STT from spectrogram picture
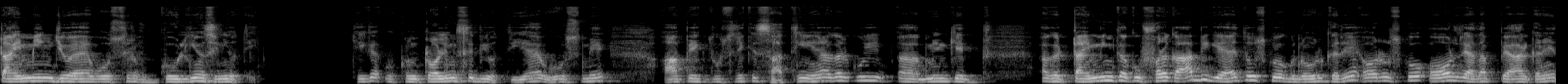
टाइमिंग जो है वो सिर्फ़ गोलियों से नहीं होती, ठीक है? वो कंट्रोलिंग से भी होती है, वो उसमें आप एक दूसरे के साथी हैं। अगर कोई मीन के, अगर टाइमिंग का कोई फ़र्क आ भी गया है तो उसको इग्नोर करें और उसको और ज़्यादा प्यार करें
